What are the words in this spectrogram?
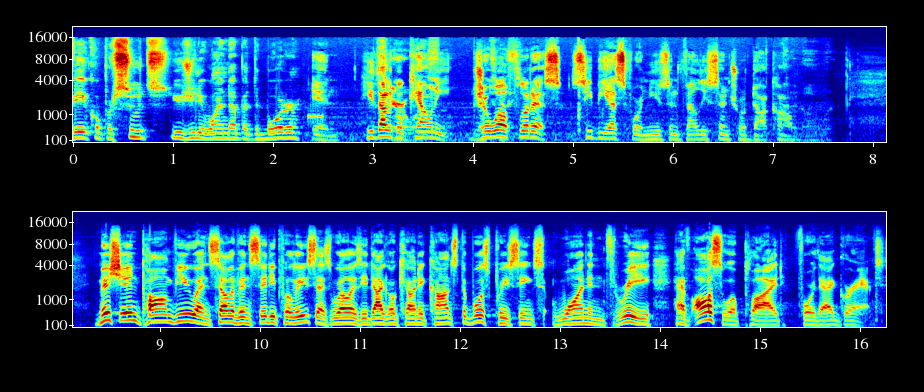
Vehicle pursuits usually wind up at the border. In Hidalgo County, Joel Flores, CBS 4 News and ValleyCentral.com. Mission, Palmview, and Sullivan City Police, as well as Hidalgo County Constables, precincts 1 and 3, have also applied for that grant.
